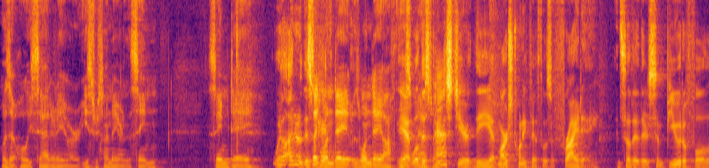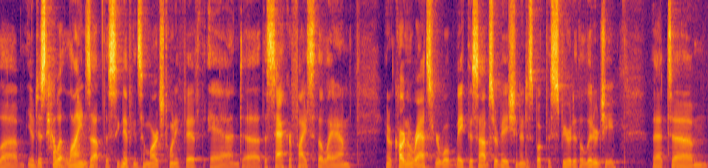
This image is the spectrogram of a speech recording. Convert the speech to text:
was it Holy Saturday or Easter Sunday are the same same day? Well, I don't know. This It's like one day. It was one day off. This Yeah, well, this past year, the uh, March 25th was a Friday, and so there, there's some beautiful, uh, you know, just how it lines up, the significance of March 25th and uh, the sacrifice of the Lamb. You know, Cardinal Ratzinger will make this observation in his book, The Spirit of the Liturgy, that um,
